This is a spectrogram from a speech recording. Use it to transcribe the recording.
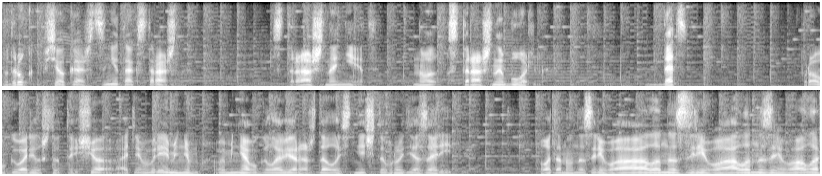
Вдруг все кажется не так страшно. Страшно нет, но страшно больно. That's... Проф говорил что-то еще, а тем временем у меня в голове рождалось нечто вроде озарения. Вот оно назревало, назревало, назревало,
